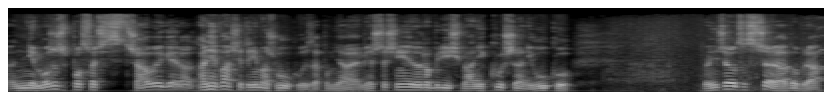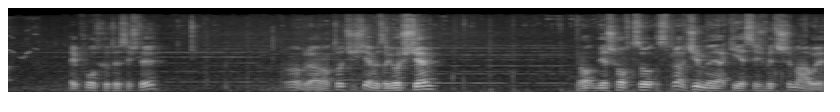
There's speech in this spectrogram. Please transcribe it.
A nie możesz posłać strzały, Geralt? A nie, właśnie, ty nie masz łuku, zapomniałem. Jeszcze się nie dorobiliśmy ani kuszy, ani łuku. No niczego co strzela, dobra. Ej, Płotko, to jesteś ty? Dobra, no to ciśniemy za gościem. No, wierzchowcu, sprawdzimy, jaki jesteś wytrzymały.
